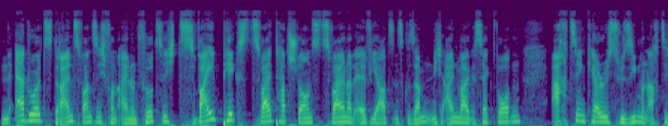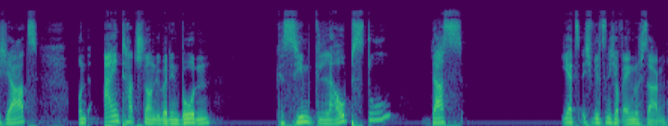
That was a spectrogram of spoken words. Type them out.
ein Edwards 23 von 41, zwei Picks, zwei Touchdowns, 211 Yards insgesamt, nicht einmal gesackt worden, 18 Carries für 87 Yards und ein Touchdown über den Boden. Kassim, glaubst du, dass jetzt, ich will es nicht auf Englisch sagen,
